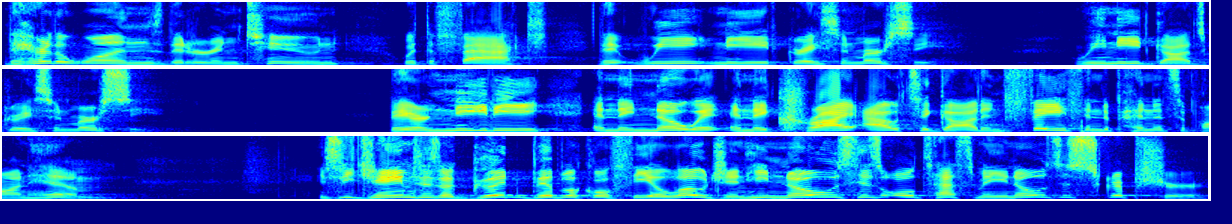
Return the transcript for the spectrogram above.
they're the ones that are in tune with the fact that we need grace and mercy. We need God's grace and mercy. They are needy and they know it, and they cry out to God in faith and dependence upon Him. You see, James is a good biblical theologian. He knows his Old Testament, he knows his scripture.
